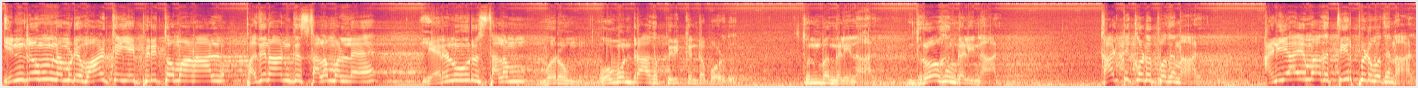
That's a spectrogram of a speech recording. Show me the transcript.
இன்றும் நம்முடைய வாழ்க்கையை பிரித்தோமானால் பதினான்கு ஸ்தலம் அல்ல இருநூறு ஸ்தலம் வரும். ஒவ்வொன்றாக பிரிக்கின்ற பொழுது துன்பங்களினால் துரோகங்களினால் காட்டிக் கொடுப்பதனால் அநியாயமாக தீர்ப்பிடுவதனால்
